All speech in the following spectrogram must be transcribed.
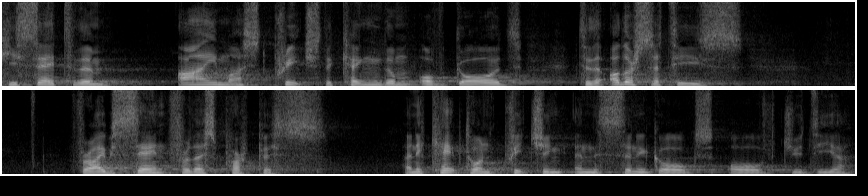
he said to them, I must preach the kingdom of God to the other cities, for I was sent for this purpose. And he kept on preaching in the synagogues of Judea.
